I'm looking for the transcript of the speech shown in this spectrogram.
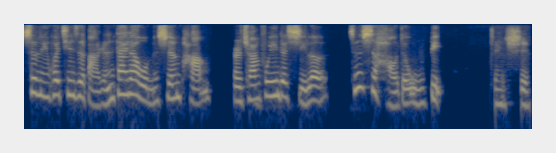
圣灵会亲自把人带到我们身旁，而传福音的喜乐真是好的无比。真是，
